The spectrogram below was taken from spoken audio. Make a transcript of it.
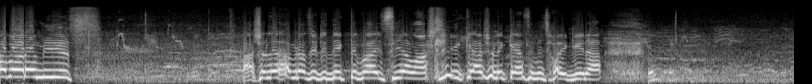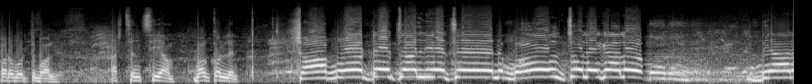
আবারও মিস আসলে আমরা যেটি দেখতে পাই, সিয়াম, আসলেই কি আসলে ক্যাচ মিস হয় কিনা? পরবর্তী বল আসছেন সিয়াম বল করলেন। সবটে চালিয়েছেন বল চলে গেল। দেয়াল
